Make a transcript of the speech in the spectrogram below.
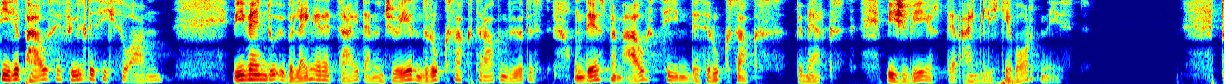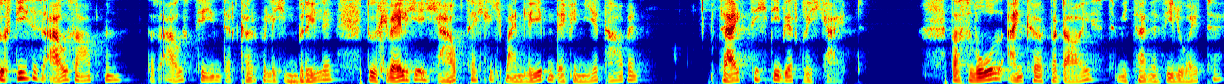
Diese Pause fühlte sich so an, wie wenn du über längere Zeit einen schweren Rucksack tragen würdest und erst beim Ausziehen des Rucksacks bemerkst, wie schwer der eigentlich geworden ist. Durch dieses Ausatmen, das Ausziehen der körperlichen Brille, durch welche ich hauptsächlich mein Leben definiert habe, zeigt sich die Wirklichkeit. Dass wohl ein Körper da ist mit seiner Silhouette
